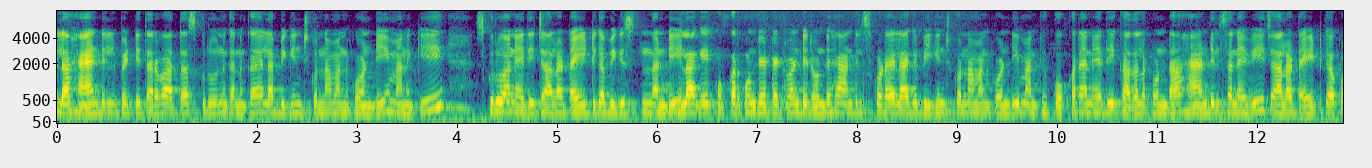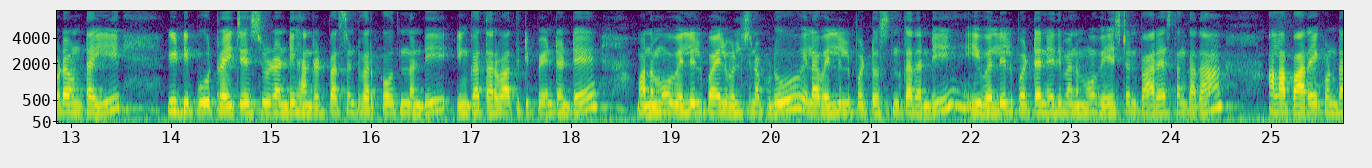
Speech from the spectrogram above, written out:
ఇలా హ్యాండిల్ పెట్టి తర్వాత స్క్రూని కనుక ఇలా బిగించుకున్నాం అనుకోండి మనకి స్క్రూ అనేది చాలా టైట్గా బిగిస్తుందండి. ఇలాగే కుక్కర్కి ఉండేటటువంటి రెండు హ్యాండిల్స్ కూడా ఇలాగే బిగించుకున్నాం అనుకోండి మనకి కుక్కర్ అనేది కదలకుండా హ్యాండిల్స్ అనేవి చాలా టైట్గా కూడా ఉంటాయి. ఈ టిప్పు ట్రై చేసి చూడండి. హండ్రెడ్ పర్సెంట్ వర్క్ అవుతుందండి. ఇంకా తర్వాత టిప్ ఏంటంటే మనము వెల్లుల్లిపాయలు ఒలిచినప్పుడు ఇలా వెల్లుల్లి పట్టు వస్తుంది కదండి. ఈ వెల్లుల్లి పట్టు అనేది మనము వేస్ట్ అని పారేస్తాం కదా. అలా పారేయకుండా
